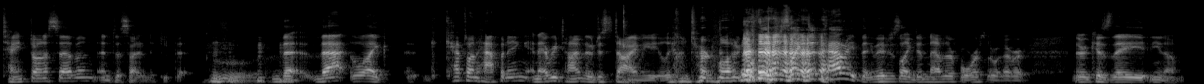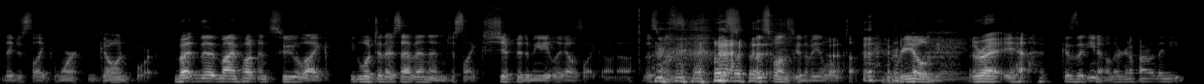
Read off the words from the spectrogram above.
tanked on a seven and decided to keep it. Ooh. That that like kept on happening, and every time they would just die immediately on turn one. 'cause they just like didn't have anything. They just like didn't have their force or whatever. Because they, you know, they just like weren't going for it. But the my opponents who like looked at their seven and just like shifted immediately, I was like, oh no, this one's this, this one's gonna be a little tougher. Real game. Right? Yeah, because you know they're gonna find what they need.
